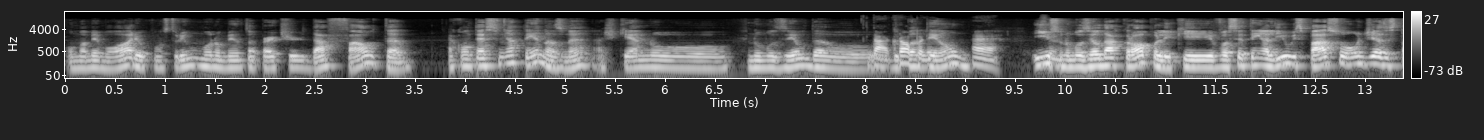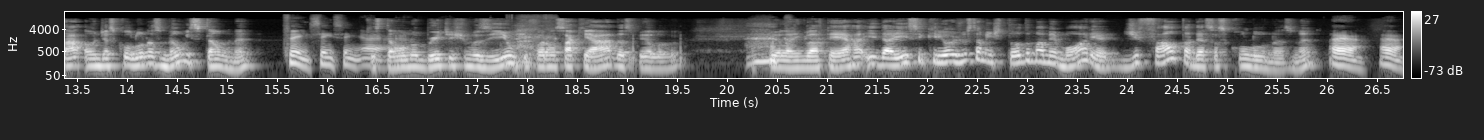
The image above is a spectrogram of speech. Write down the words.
uma memória, ou construir um monumento a partir da falta, acontece em Atenas, né? Acho que é no, no Museu do, da do Panteão. É. Isso, Sim. no Museu da Acrópole, que você tem ali o espaço onde as, onde as colunas não estão, né? Sim, sim, sim. É, que estão é. no British Museum, que foram saqueadas pelo, pela Inglaterra, e daí se criou justamente toda uma memória de falta dessas colunas, né? É, é.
